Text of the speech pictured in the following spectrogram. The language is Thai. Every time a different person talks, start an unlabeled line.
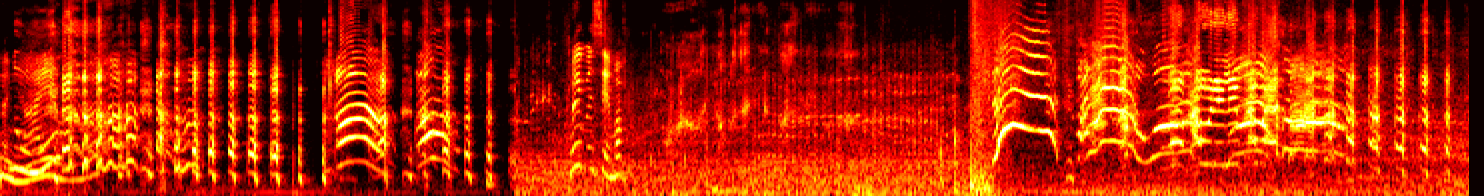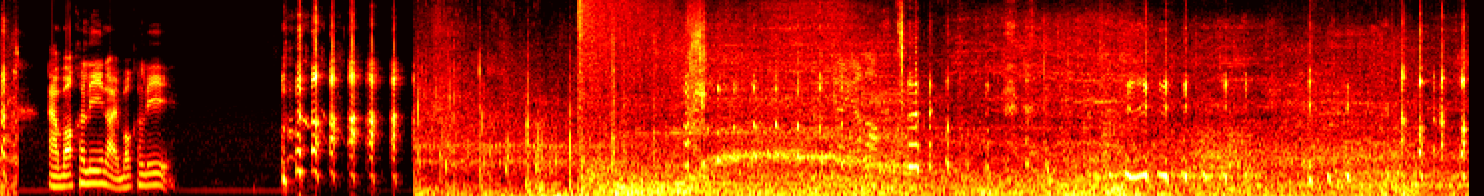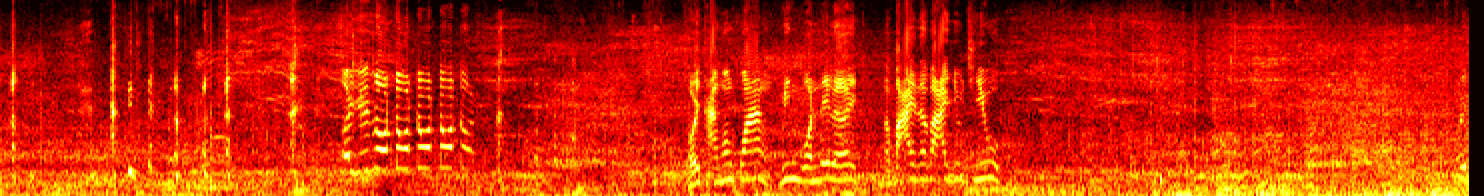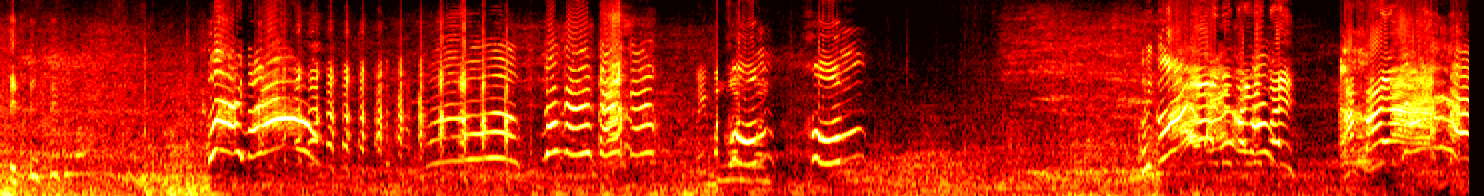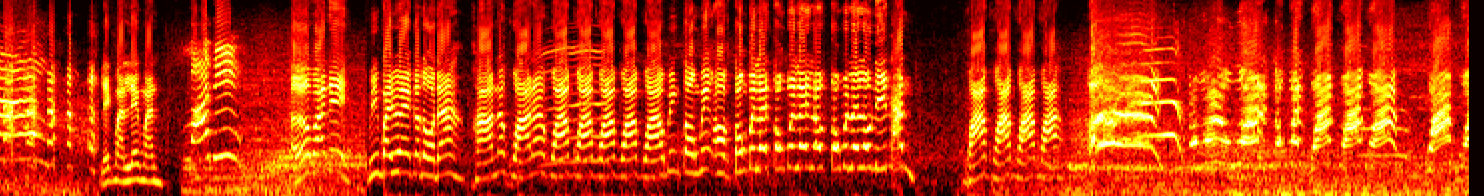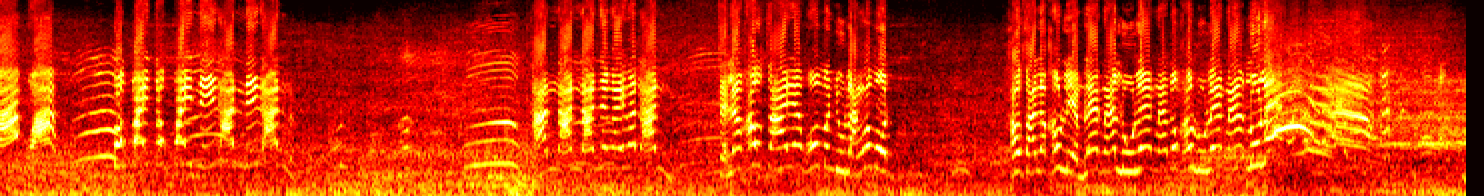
นั่น
หนู
ไงเออเออเฮ้ยเป็นเสียงแบบมาแล้วว้า
เอาเข้าไปดิรีบเข้าไปอะบล็อกคลี่หน่อยบล็อกคลี่
เดี๋ยวแล้วหรอ
เฮ้ ยโดดโดดโดดโดดโดดโอ้ยทางกว้างๆวิ่งวนได้เลย สบายสบายชิวๆเฮ้ยติดติดติด
ว้ายมาแล้วน้องแกแกแก
วิ่ง
ข
วน
มขมเฮ้ยเอ้ย
วิ่งไปวิ่งไปหักซ้ายอะเรียกมันเรียกมัน
มาดิ
เออมาดิวิ่งไปด้วยกระโดดนะขวานะขวานะขวาขวาขวาขวาขวาวิ่งตรงวิ่งออกตรงไปเลยตรงไปเลยเราตรงไปเลยเราหนีทัน ขวาขวาขวาขวาเอ้ยตรงไปตรงไปตรงไปขวาขวาขวาขวาขวาขวาตรงไปตรงไปหนีทันหนีทันทันทันทันยังไงก็ทัน เสร็จแล้วเข้าซ้ายนะเพราะมันอยู่หลังเราหมด เข้าซ้ายแล้วเข้าเหลี่ยมแรกนะรูแรกนะต้องเข้ารูแรกนะรูแรก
